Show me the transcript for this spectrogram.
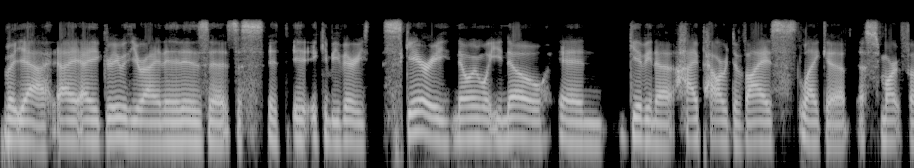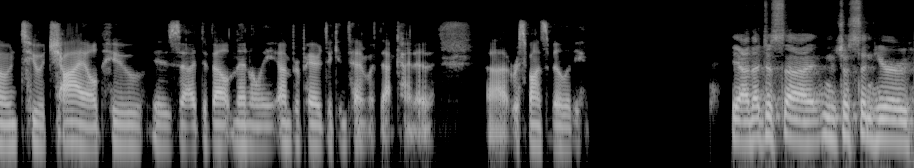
but yeah, I, I, agree with you, Ryan. It is uh, it's a, it, it can be very scary knowing what you know and giving a high powered device like a, a, smartphone to a child who is uh, developmentally unprepared to contend with that kind of uh, responsibility. Yeah, that just uh, just sitting here,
